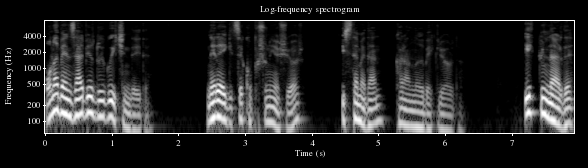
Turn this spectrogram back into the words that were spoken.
ona benzer bir duygu içindeydi. Nereye gitse kopuşunu yaşıyor, istemeden karanlığı bekliyordu. İlk günlerde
